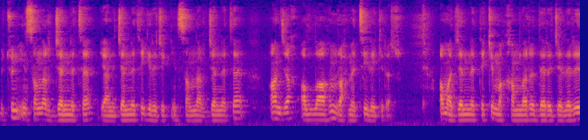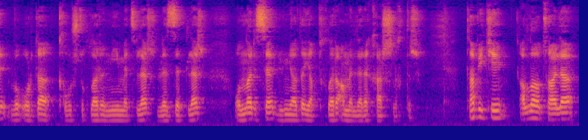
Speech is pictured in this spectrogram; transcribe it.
Bütün insanlar cennete yani cennete girecek insanlar cennete ancak Allah'ın rahmetiyle girer. Ama cennetteki makamları, dereceleri ve orada kavuştukları nimetler, lezzetler onlar ise dünyada yaptıkları amellere karşılıktır. Tabii ki Allahu Teala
